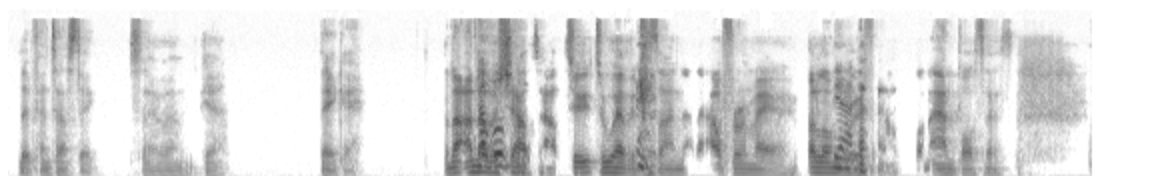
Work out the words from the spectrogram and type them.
Look fantastic. So um, yeah, there you go. Another shout out to, to whoever designed that Alfa Romeo, along yeah. with Albon and Bottas.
